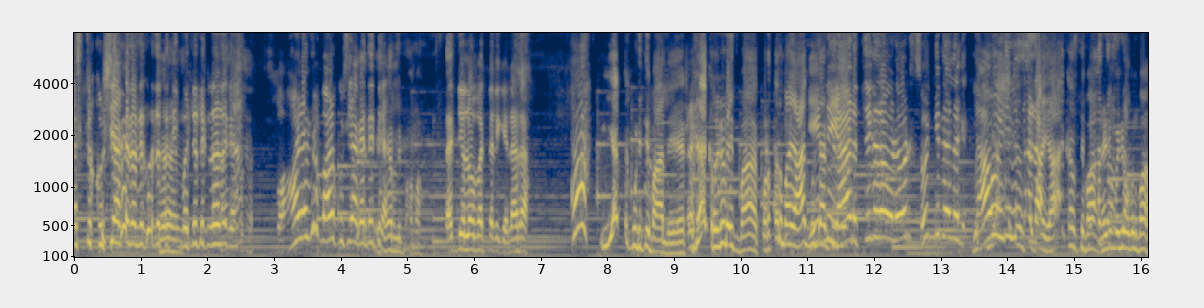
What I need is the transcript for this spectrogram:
ಎಷ್ಟು ಖುಷಿ ಆಗದ ನನಗೆ ಬಂದಿದ್ದಕ್ಕೆ ನನಗ? ಬಹಳ ಅಂದ್ರೆ ಬಹಳ ಖುಷಿ ಆಗತೈತಿ ಇರ್ಲಿ ಬಾಬಾ. ಸದ್ಯಲ್ಲೋ ಬಂತ ನನಗೆ ಎಲ್ಲಾರ. ಎಷ್ಟ್ ಕುಡಿತಿ ಬಾ ಅಲ್ಲಿ? ಕುಡಿಯಾಕ ರಗಡ ಐತಿ ಬಾ ಕೊಡ್ತಾನ ಬಾ ಯಾಕೆ ಎರಡು ತಿಂಗಳ ನೋಡಿ ಸೊಂಗಿ ನನಗೆ. ಯಾವ ಹಿಡಿಯುತ್ತಲ್ಲ ಯಾಕೆ ಹಸ್ತಿ ಬಾ? ರೆಡಿ ಮಾಡಿ ಹೋಗನ್ ಬಾ.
